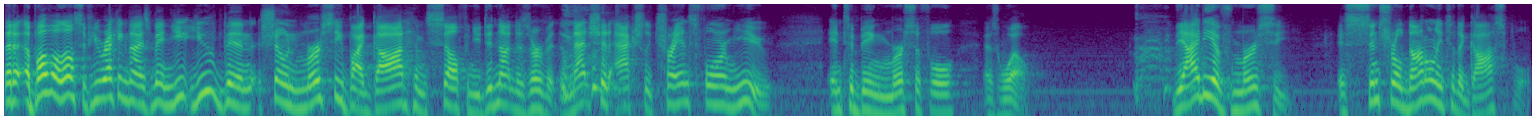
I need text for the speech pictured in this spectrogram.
That above all else, if you recognize, man, you, you've been shown mercy by God Himself and you did not deserve it, then that should actually transform you into being merciful as well. The idea of mercy is central not only to the gospel,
